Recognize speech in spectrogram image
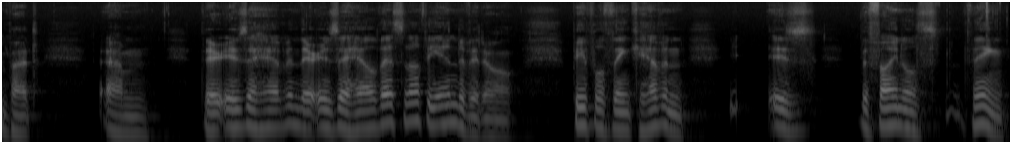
But um, there is a heaven, there is a hell. That's not the end of it all. People think heaven is the final thing.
